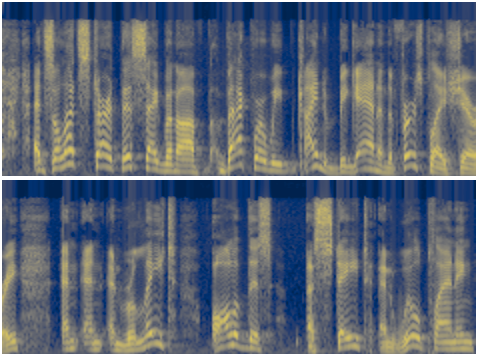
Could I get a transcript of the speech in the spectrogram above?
and so let's start this segment off back where we kind of began in the first place, Sherry, and, and, and relate all of this estate and will planning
